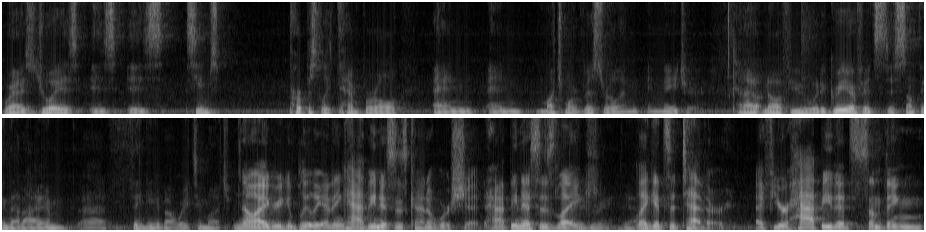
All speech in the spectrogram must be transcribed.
Whereas joy is is is seems purposefully temporal and and much more visceral in, in nature and i don't know if you would agree or if it's just something that i am uh, thinking about way too much No, I agree completely. I think happiness is kind of horseshit. Happiness is like yeah. like it's a tether. If you're happy, that's something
